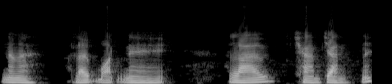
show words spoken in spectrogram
ហ្នឹងហើយឥឡូវបត់ណែឡាវឆាមច័ន្ទណា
